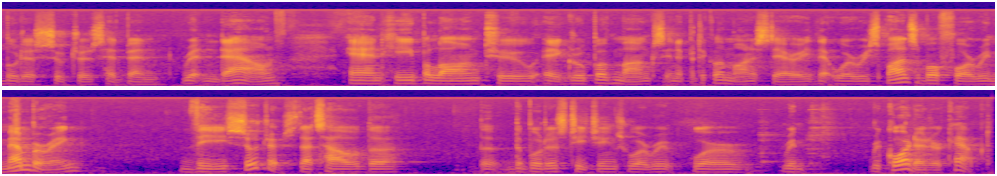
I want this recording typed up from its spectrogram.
Buddhist sutras had been written down. And he belonged to a group of monks in a particular monastery that were responsible for remembering the sutras. That's how the the, the Buddha's teachings were, re, were re, recorded or kept.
